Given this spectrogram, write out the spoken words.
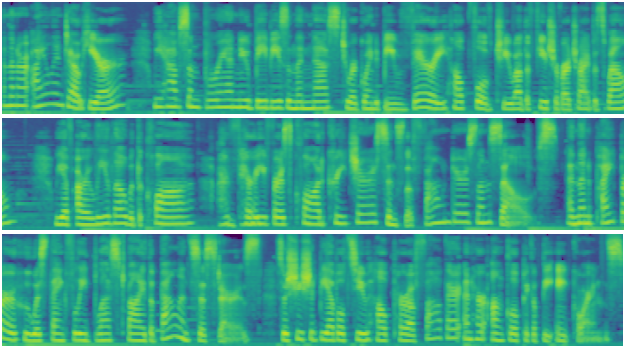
And then our island out here, we have some brand new babies in the nest who are going to be very helpful to you uh, the future of our tribe as well. We have our Lilo with the claw, our very first clawed creature since the founders themselves. And then Piper, who was thankfully blessed by the Balance Sisters, so she should be able to help her father and her uncle pick up the acorns.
